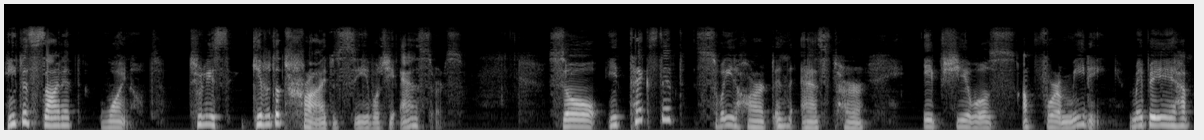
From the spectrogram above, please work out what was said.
he decided why not to at least give it a try to see what she answers. So he texted Sweetheart and asked her if she was up for a meeting. Maybe have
